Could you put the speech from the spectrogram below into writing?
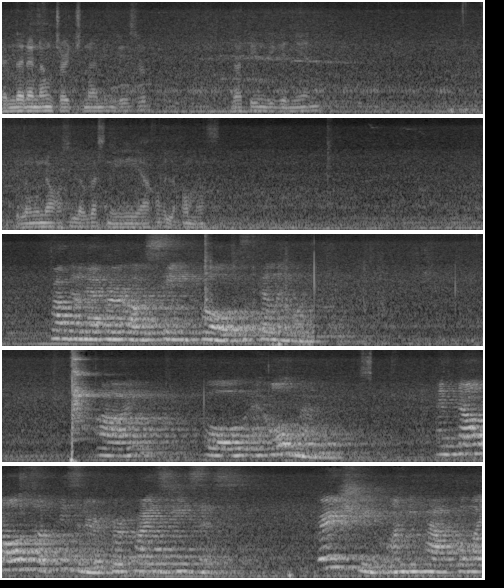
Ganda na ng church namin. Dati hindi ganyan. Muna ako sa labas. Nahihiya ako. Wala mask. From the letter of St. Paul to Philemon. I, Paul, an old man, and now also a prisoner for Christ Jesus, urge you on behalf of my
